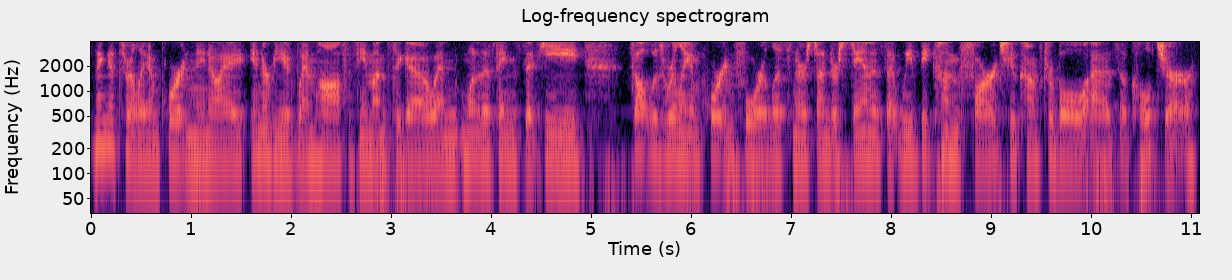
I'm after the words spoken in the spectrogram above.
I think it's really important. You know, I interviewed Wim Hof a few months ago, and one of the things that he felt was really important for listeners to understand is that we've become far too comfortable as a culture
